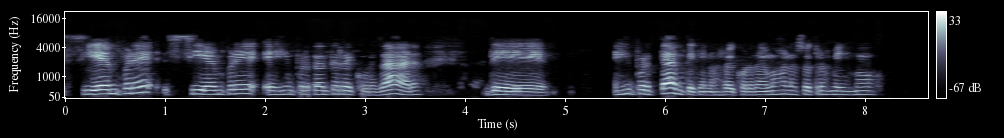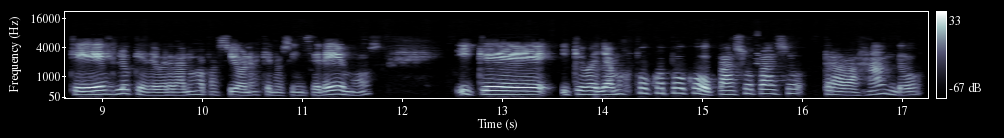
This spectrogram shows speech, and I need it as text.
siempre, siempre es importante recordar de, es importante que nos recordemos a nosotros mismos qué es lo que de verdad nos apasiona, que nos sinceremos y que, y que vayamos poco a poco o paso a paso trabajando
